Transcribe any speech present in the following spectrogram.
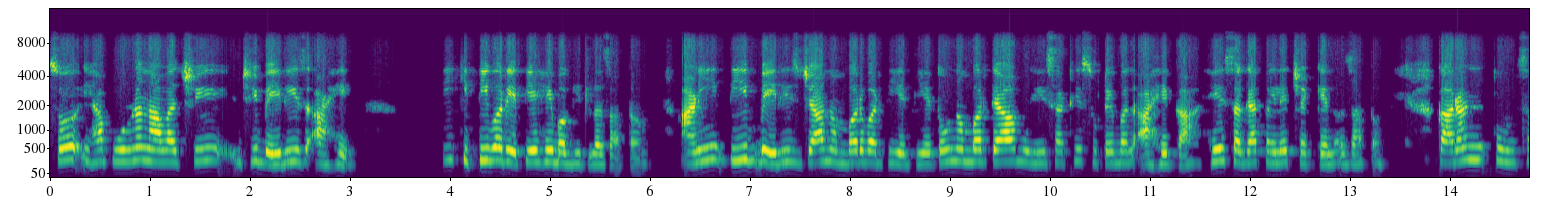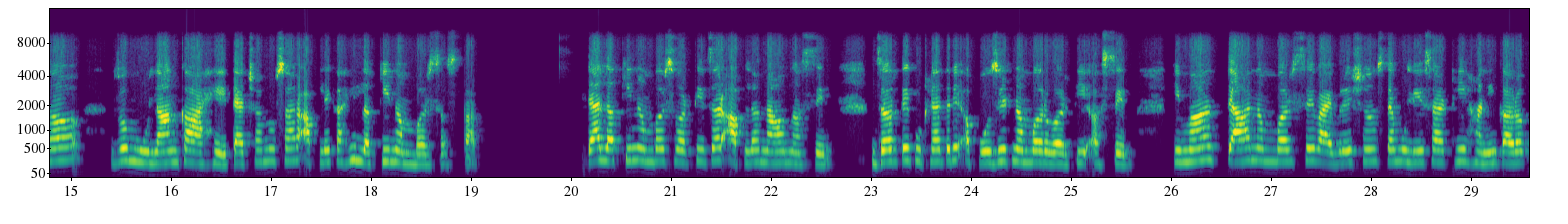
सो ह्या पूर्ण नावाची जी बेरीज आहे ती कितीवर येते हे बघितलं जातं. आणि ती बेरीज ज्या नंबरवरती येते तो नंबर त्या मुलीसाठी सुटेबल आहे का? हे सगळ्यात पहिले चेक केलं जातं. कारण तुमचा जो मुलांक आहे त्याच्यानुसार आपले काही लकी नंबर्स असतात. त्या लकी नंबर्स वरती जर आपलं नाव नसेल जर ते कुठल्या तरी अपोजिट नंबरवरती असेल किंवा त्या नंबरचे व्हायब्रेशन्स त्या मुलीसाठी हानिकारक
